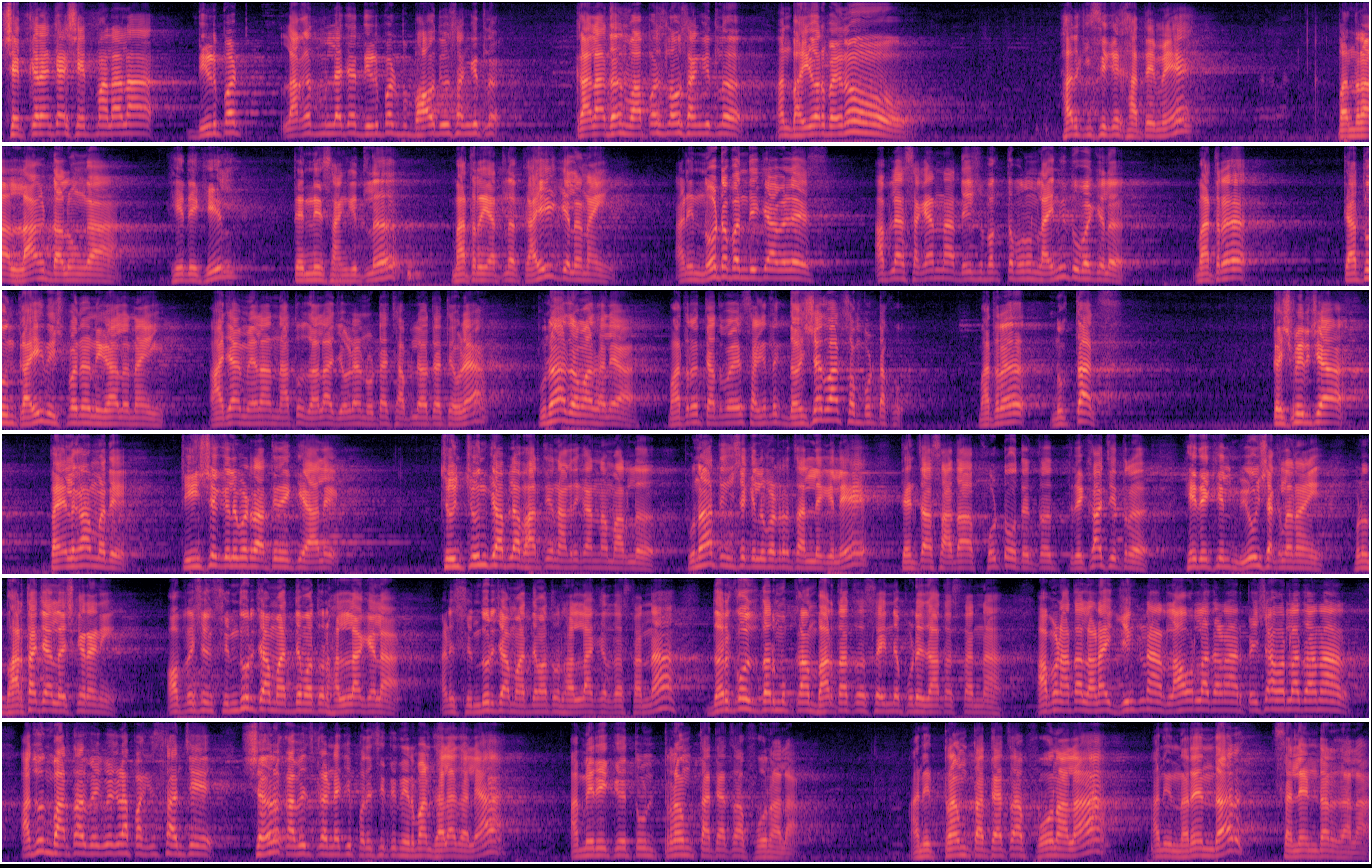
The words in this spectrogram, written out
शेतकऱ्यांच्या शेतमालाला दीडपट लागत मूल्याच्या दीडपट भाव देऊ सांगितलं. कालाधन वापस लावू सांगितलं. आणि भाई और बहनो हर किसी के खाते में पंधरा लाख डालूंगा. हे देखील त्यांनी सांगितलं. मात्र यातलं काही केलं नाही. आणि नोटबंदीच्या वेळेस आपल्या सगळ्यांना देशभक्त म्हणून लाईनीत उभं केलं. मात्र त्यातून काही निष्पन्न निघालं नाही. आजा मेला नातू झाला जेवढ्या नोटा छापल्या होत्या तेवढ्या पुन्हा जमा झाल्या. मात्र त्यात वेळेस सांगितलं की दहशतवाद संपून टाकू. मात्र नुकताच काश्मीरच्या पहलगाममध्ये तीनशे किलोमीटर अतिरेकी आले. चुनचुन की आपल्या भारतीय नागरिकांना मारलं. पुन्हा तीनशे किलोमीटर चालले गेले. त्यांचा साधा फोटो त्यांचं रेखाचित्र हे देखील मिळू शकलं नाही. म्हणून भारताच्या लष्कराने ऑपरेशन सिंदूरच्या माध्यमातून हल्ला केला आणि सिंदूरच्या माध्यमातून हल्ला करत असताना दरकोस दर मुक्काम भारताचं सैन्य पुढे जात असताना आपण आता लढाई जिंकणार लाहोरला जाणार पेशावरला जाणार. अजून भारतात वेगवेगळ्या पाकिस्तानचे शहरं काबीज करण्याची परिस्थिती निर्माण झाल्या झाल्या. अमेरिकेतून ट्रम्प तात्याचा फोन आला. आणि ट्रम्प तात्याचा फोन आला आणि नरेंदर सलेंडर झाला.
